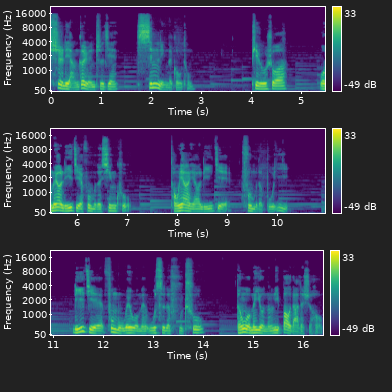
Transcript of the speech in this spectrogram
是两个人之间心灵的沟通。譬如说，我们要理解父母的辛苦，同样也要理解。父母的不易，理解父母为我们无私的付出，等我们有能力报答的时候，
